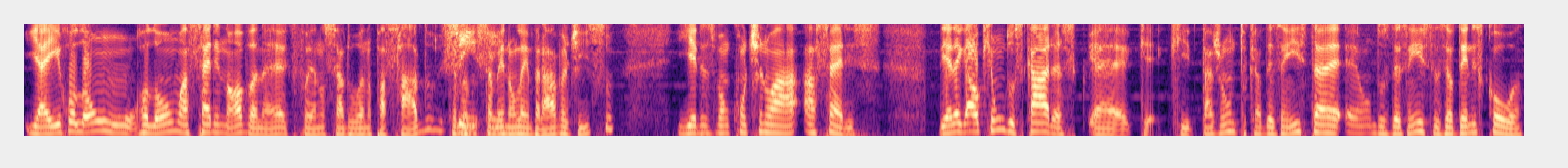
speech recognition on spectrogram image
E aí rolou, um, rolou uma série nova, né? Que foi anunciado o ano passado. Que Sim, eu sim. também não lembrava disso. E eles vão continuar as séries. E é legal que um dos caras é, que, que tá junto, que é o desenhista, é, é um dos desenhistas, é o Dennis Coa.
